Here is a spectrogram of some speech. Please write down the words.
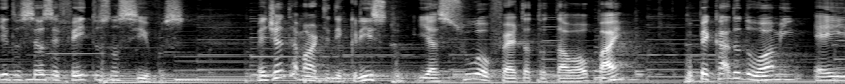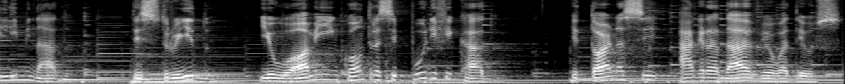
e dos seus efeitos nocivos. Mediante a morte de Cristo e a sua oferta total ao Pai, o pecado do homem é eliminado, destruído, e o homem encontra-se purificado e torna-se agradável a Deus.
